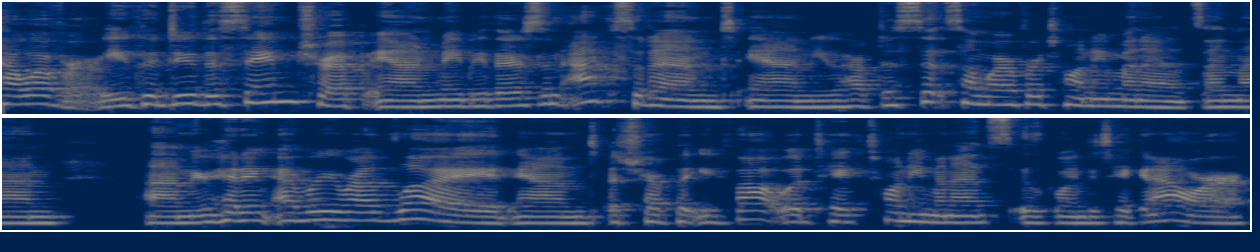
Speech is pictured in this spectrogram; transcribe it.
However, you could do the same trip and maybe there's an accident and you have to sit somewhere for 20 minutes and then um, you're hitting every red light and a trip that you thought would take 20 minutes is going to take an hour.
